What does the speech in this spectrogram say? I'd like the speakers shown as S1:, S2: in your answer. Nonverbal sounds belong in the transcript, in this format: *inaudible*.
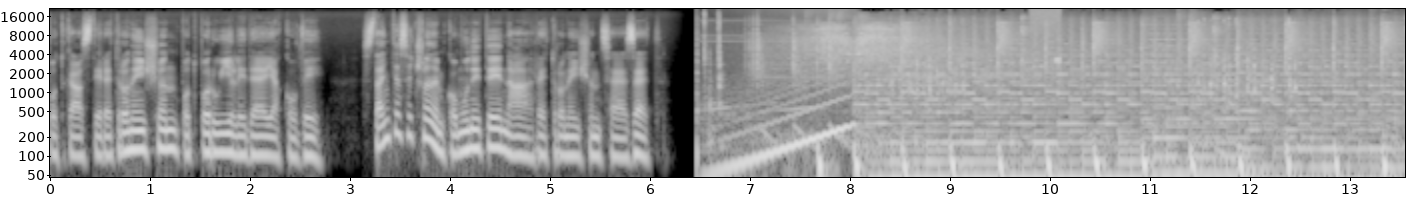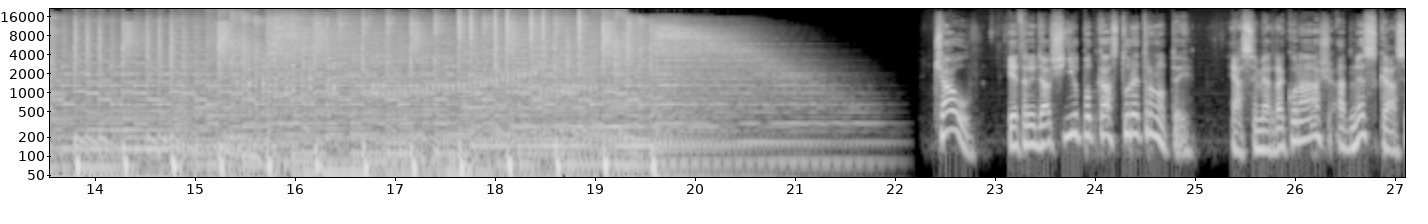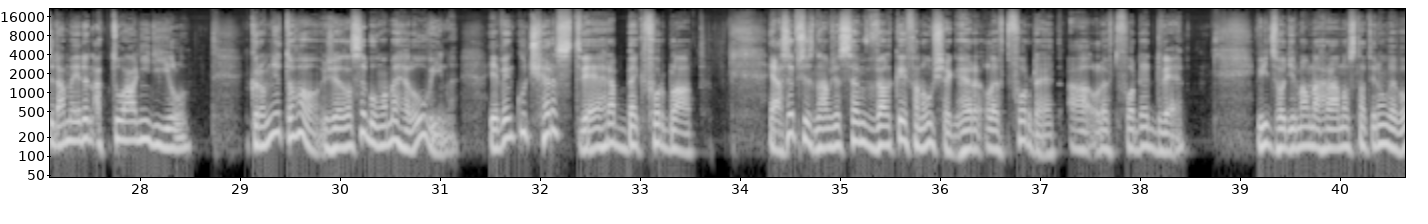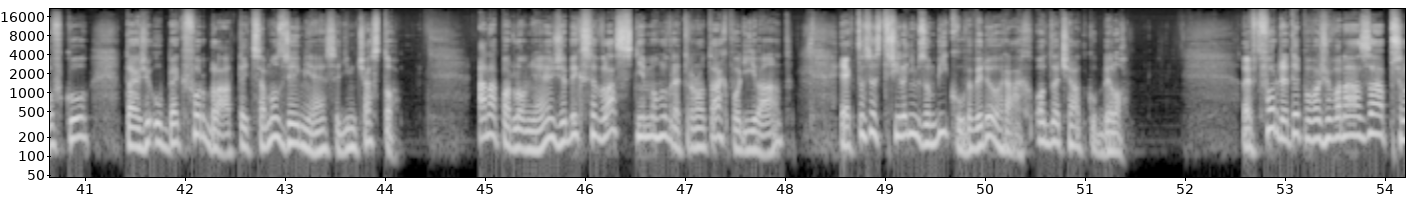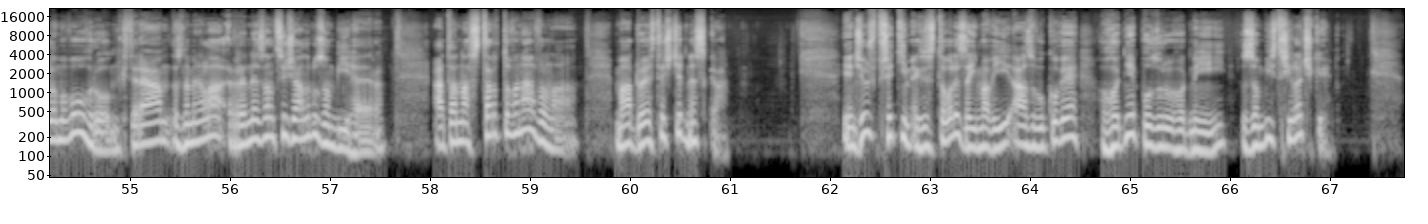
S1: Podcasty Retronation podporují lidé jako vy. Staňte se členem komunity na retronation.cz.
S2: Čau, je tady další díl podcastu Retronoty. Já jsem Jarda Konáš a dneska si dáme jeden aktuální díl. Kromě toho, že za sebou máme Halloween, je venku čerstvě hra Back for Blood. Já se přiznám, že jsem velký fanoušek her Left 4 Dead a Left 4 Dead 2. Víc hodin mám nahráno snad jenom ve Vovku, takže u Back for Blood teď samozřejmě sedím často. A napadlo mě, že bych se vlastně mohl v retronotách podívat, jak to se střílením zombíků ve videohrách od začátku bylo. Left 4 Dead je považovaná za přelomovou hru, která znamenala renesanci žánru zombie her a ta nastartovaná vlna má dojezd ještě dneska. Jenže už předtím existovaly zajímavý a zvukově hodně pozoruhodný zombie střílečky.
